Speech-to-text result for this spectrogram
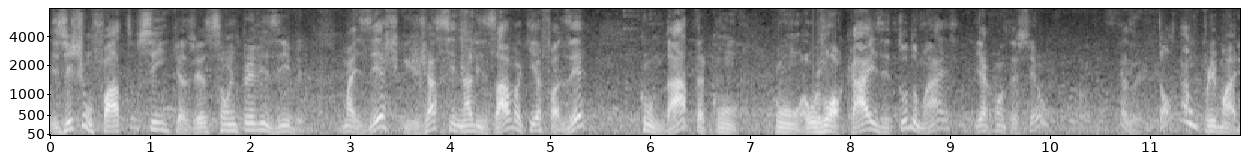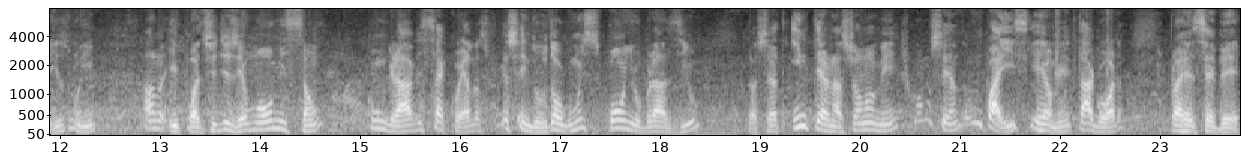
existe um fato, sim, que às vezes são imprevisíveis, mas este que já sinalizava que ia fazer, com data, com, com os locais e tudo mais, e aconteceu. Dizer, então é um primarismo ímpio e pode-se dizer uma omissão com graves sequelas, porque sem dúvida alguma expõe o Brasil tá certo? internacionalmente como sendo um país que realmente está agora para receber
